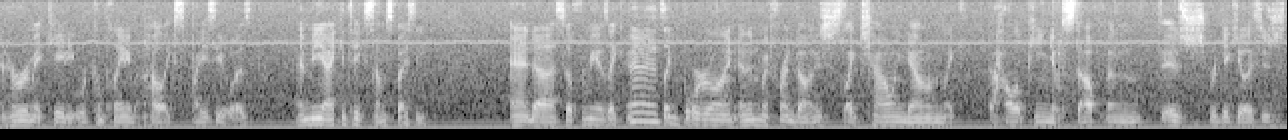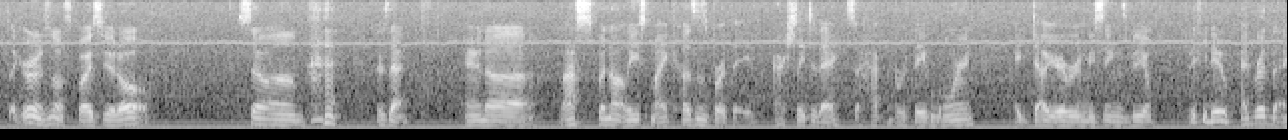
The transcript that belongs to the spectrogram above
and her roommate Katie were complaining about how like spicy it was. And me, I can take some spicy, and uh, so for me, it was like, eh, it's like borderline. And then my friend Don is just like chowing down on like the jalapeno stuff, and it's just ridiculous. He's just like, oh, it's not spicy at all. So um, there's that. And uh, last but not least, my cousin's birthday is actually today. So happy birthday, Lauren. I doubt you're ever gonna be seeing this video, but if you do, happy birthday.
